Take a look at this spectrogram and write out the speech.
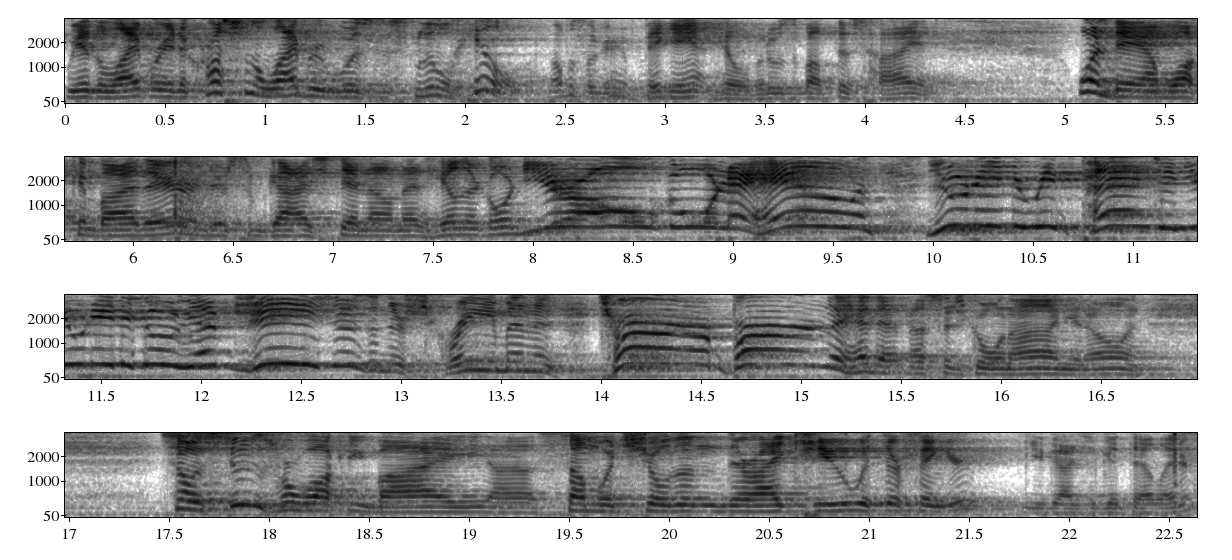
We had the library, and across from the library was this little hill, almost like a big ant hill, but it was about this high. And one day I'm walking by there, and there's some guys standing on that hill, they're going, You're all going to hell, and you need to repent, and you need to go, you have Jesus. And they're screaming, and turn or burn. They had that message going on, you know. And so students were walking by. Uh, some would show them their IQ with their finger. You guys will get that later.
